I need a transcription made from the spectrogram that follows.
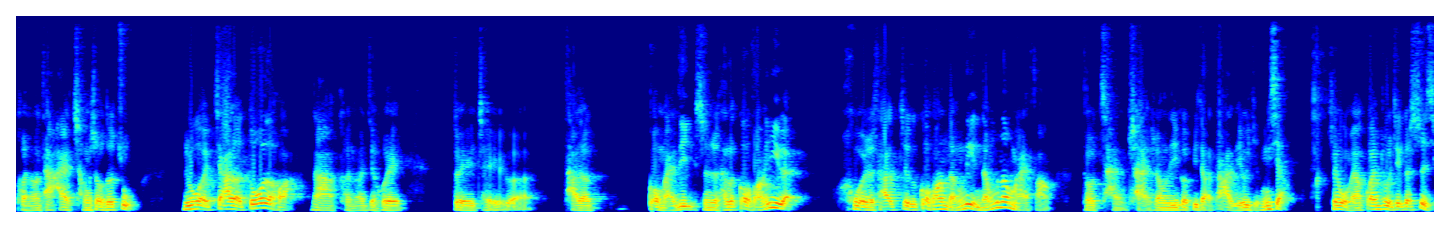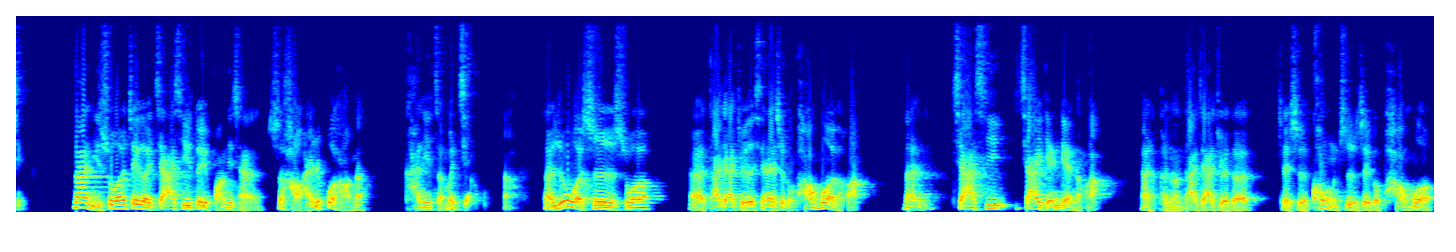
可能他还承受得住。如果加的多的话，那可能就会对这个他的购买力，甚至他的购房意愿，或者他这个购房能力能不能买房，都产产生了一个比较大的一个影响。所以我们要关注这个事情。那你说这个加息对房地产是好还是不好呢？看你怎么讲啊。那如果是说，呃，大家觉得现在是个泡沫的话，那加息加一点点的话，那可能大家觉得这是控制这个泡沫，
